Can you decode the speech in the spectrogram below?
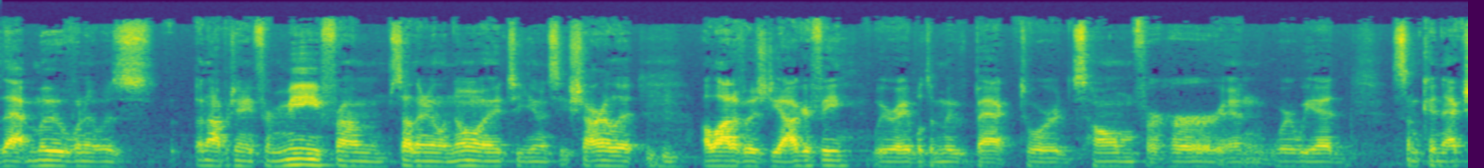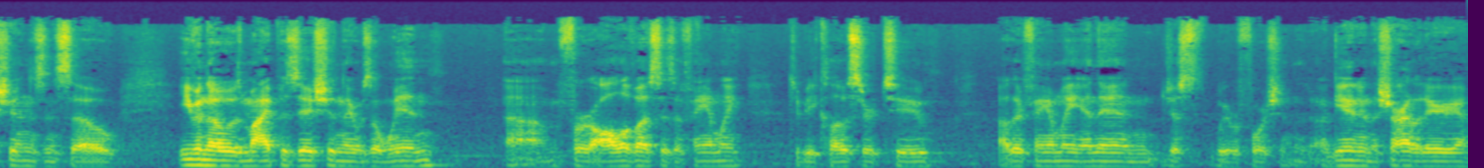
that move when it was an opportunity for me from Southern Illinois to UNC Charlotte, mm-hmm. a lot of it was geography. We were able to move back towards home for her and where we had some connections. And so, even though it was my position, there was a win um, for all of us as a family to be closer to other family. And then just we were fortunate again in the Charlotte area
